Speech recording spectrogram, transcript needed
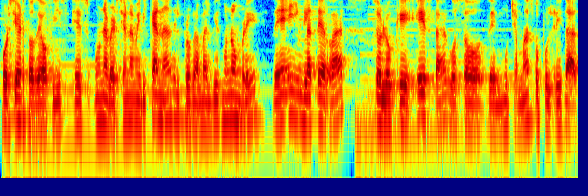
por cierto, The Office es una versión americana del programa del mismo nombre de Inglaterra, solo que esta gozó de mucha más popularidad,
